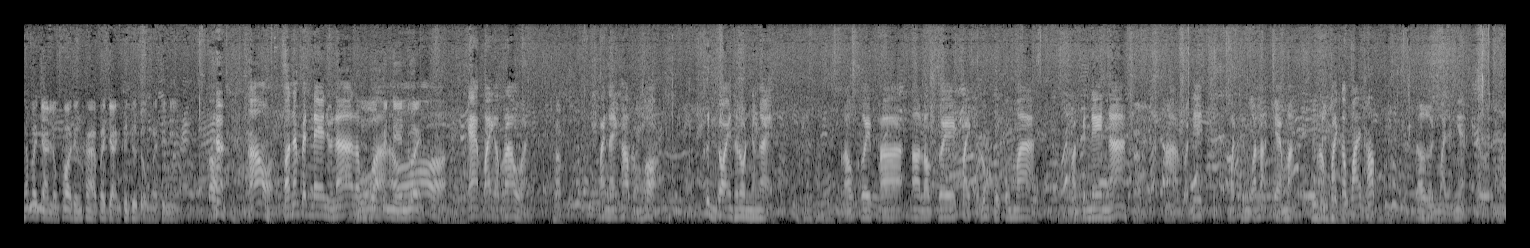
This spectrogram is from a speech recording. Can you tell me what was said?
ครับอาจารย์หลวงพ่อถึงพาพระอาจารย์ขึ้นทุดงค์มาที่นี่ ก็ เอ้า ตอนนั้นเป็นเนนอยู่นะเราบอกว่าโอ้เป็นเนนด้วยโอ้แกไปกับเราอะ ครับไปไหนครับหลวงพ่อ ขึ้นดอยอินทนนท์ยังไง เราเคยพาอ่าเราเคยไปกับหลุงปู่กงมา มันเป็นเนนนะครับอ่าวันนี้มาถึงวันละแกมั่งอ่าไปก็ไปครับ เดินมาอย่างเงี้ยเดินมา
